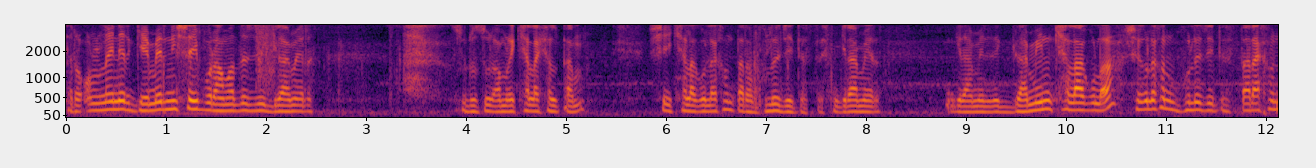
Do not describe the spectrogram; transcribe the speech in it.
তারা অনলাইনের গেমের নিশাই পরে আমাদের যে গ্রামের ছোটো ছোটো আমরা খেলা খেলতাম, সেই খেলাগুলো এখন তারা ভুলে যেতেছে গ্রামের গ্রামের যে গ্রামীণ খেলাগুলা, সেগুলো এখন ভুলে যেতেছে তারা এখন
